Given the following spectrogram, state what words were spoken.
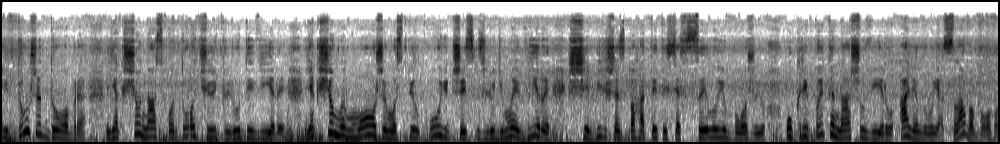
І дуже добре, якщо нас оточують люди віри, якщо ми можемо спілкуючись з людьми віри, ще більше збагатитися силою Божою, укріпити нашу віру. Алілуя! Слава Богу!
